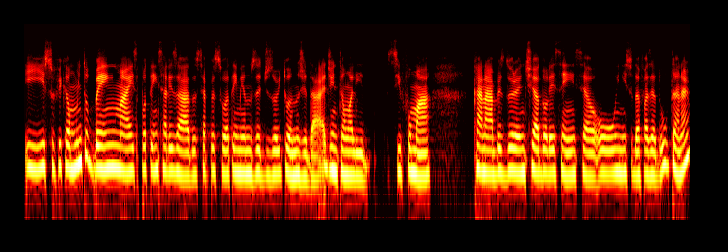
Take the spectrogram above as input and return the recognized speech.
E isso fica muito bem mais potencializado se a pessoa tem menos de 18 anos de idade. Então, ali, se fumar cannabis durante a adolescência ou início da fase adulta, né?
